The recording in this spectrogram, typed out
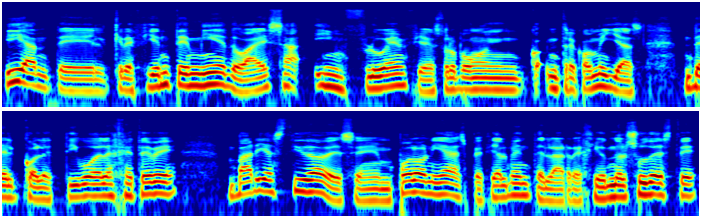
Y ante el creciente miedo a esa influencia, esto lo pongo en- entre comillas, del colectivo LGTB, varias ciudades en Polonia, especialmente en la región del sudeste,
